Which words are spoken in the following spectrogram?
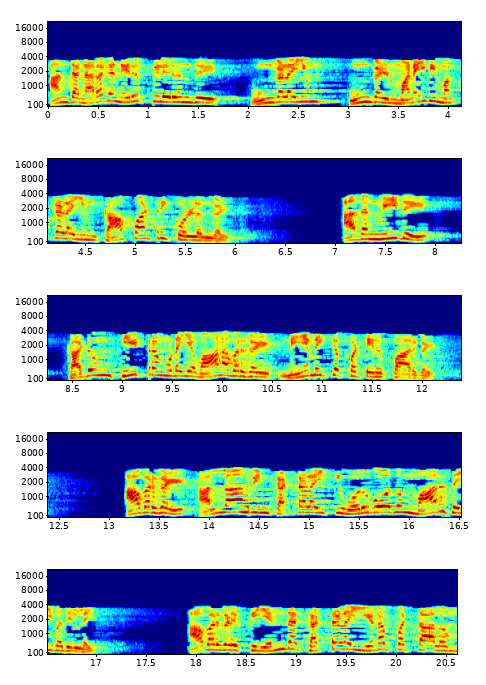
அந்த நரக நெருப்பிலிருந்து உங்களையும் உங்கள் மனைவி மக்களையும் காப்பாற்றிக் கொள்ளுங்கள். அதன் மீது கடும் சீற்றமுடைய வானவர்கள் நியமிக்கப்பட்டிருப்பார்கள். அவர்கள் அல்லாஹுவின் கட்டளைக்கு ஒருபோதும் மாறு செய்வதில்லை. அவர்களுக்கு எந்த கட்டளை இடப்பட்டாலும்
